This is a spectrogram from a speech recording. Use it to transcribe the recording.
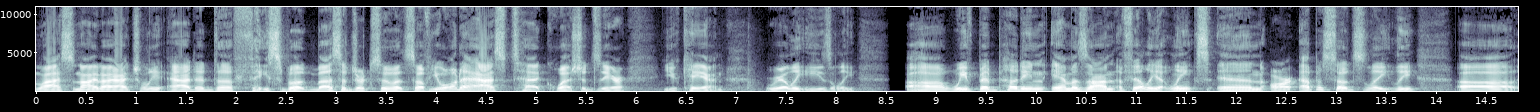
Last night, I actually added the Facebook Messenger to it. So if you want to ask tech questions there, you can really easily. Uh, we've been putting Amazon affiliate links in our episodes lately. Uh,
